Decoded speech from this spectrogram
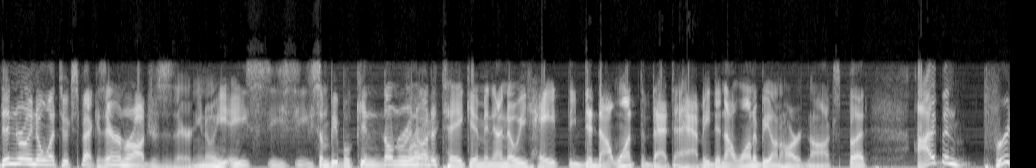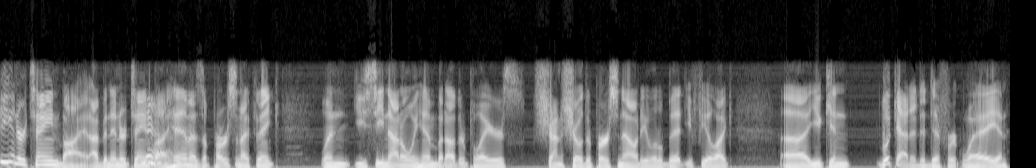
didn't really know what to expect because Aaron Rodgers is there. You know, he, he's, he's, he some people can don't really know how to take him, and I know he hate he did not want that to happen. He did not want to be on Hard Knocks, but I've been pretty entertained by it. I've been entertained Yeah. by him as a person. I think when you see not only him but other players trying to show their personality a little bit, you feel like uh, you can look at it a different way. And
